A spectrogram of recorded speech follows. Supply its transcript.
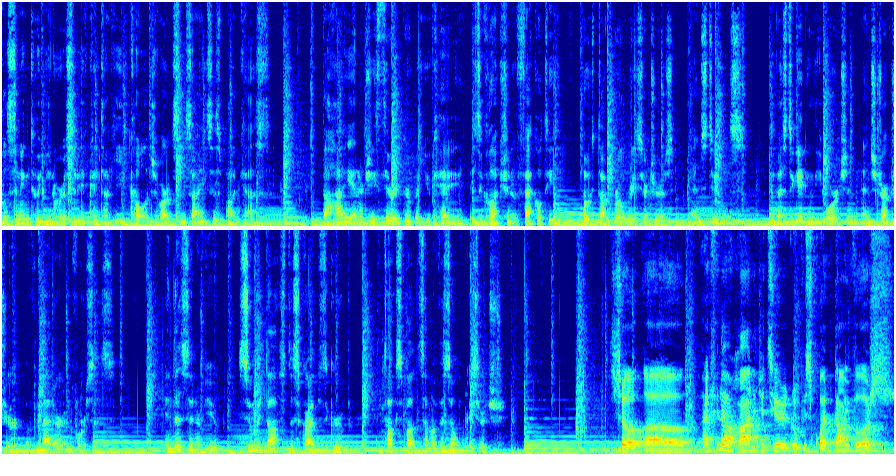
listening to a University of Kentucky College of Arts and Sciences podcast. The High Energy Theory Group at UK is a collection of faculty, postdoctoral researchers, and students investigating the origin and structure of matter and forces. In this interview, Sumit Das describes the group and talks about some of his own research. So, uh, actually, our high energy theory group is quite diverse.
